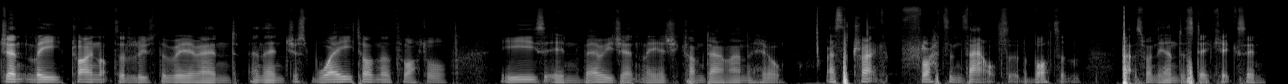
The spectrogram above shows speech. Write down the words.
gently, try not to lose the rear end, and then just wait on the throttle, ease in very gently as you come down around the hill as the track flattens out at the bottom, that's when the understeer kicks in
